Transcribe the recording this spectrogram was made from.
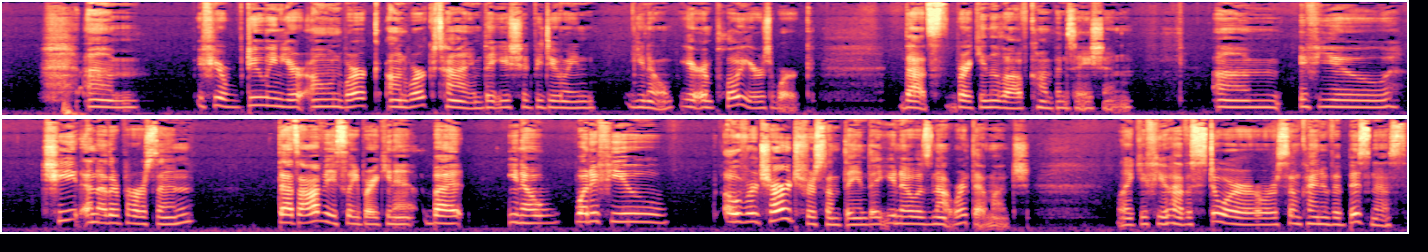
um, if you're doing your own work on work time that you should be doing, you know, your employer's work, that's breaking the law of compensation. Um, if you cheat another person, that's obviously breaking it. But, you know, what if you overcharge for something that you know is not worth that much? Like if you have a store or some kind of a business,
